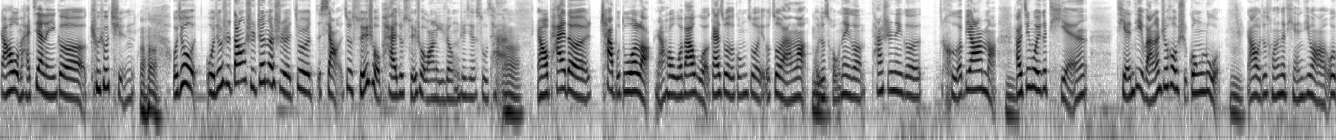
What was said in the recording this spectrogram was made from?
然后我们还建了一个 QQ 群，啊 我就我就是当时真的是就是想就随手拍，就随手往里扔这些素材，啊然后拍的差不多了，然后我把我该做的工作也都做完了，嗯我就从那个它是那个河边儿嘛，嗯还要经过一个田。田地完了之后是公路，嗯然后我就从那个田地往我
